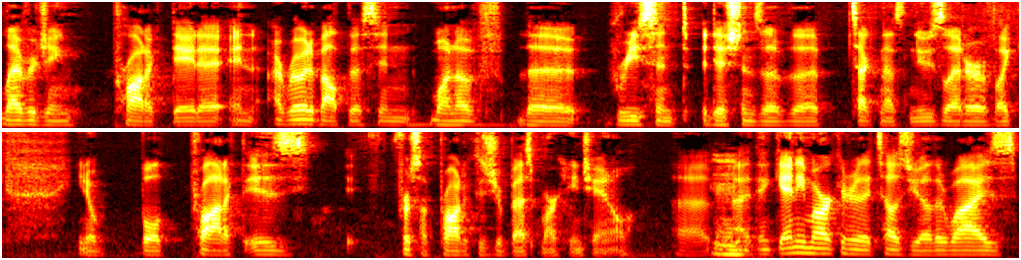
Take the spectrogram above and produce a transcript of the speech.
leveraging product data. And I wrote about this in one of the recent editions of the TechNest newsletter of like, you know, both product is, first off, product is your best marketing channel. Uh, mm. I think any marketer that tells you otherwise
